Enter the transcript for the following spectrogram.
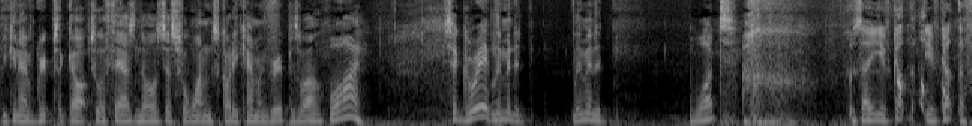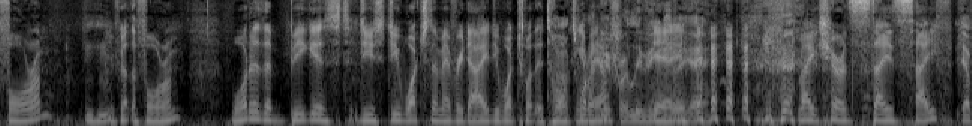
You can have grips that go up to $1,000 just for one Scotty Cameron grip as well. Why? It's a grip. Limited. Limited. What? so you've got the, you've got the forum. Mm-hmm. You've got the forum. What are the biggest? Do you do you watch them every day? Do you watch what they're Oh, it's talking what I about? do for a living, so yeah. Make sure it stays safe. Yep.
